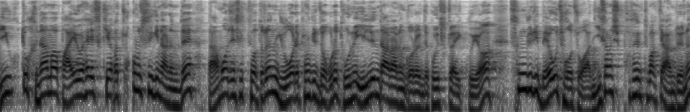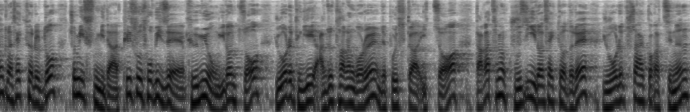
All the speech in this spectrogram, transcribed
미국도 그나마 바이오 헬스케어가 조금 수익이 나는데 나머지 섹터들은 6월에 평균적으로 돈을 잃는다라는 거를 이제 볼 수가 있고요. 승률이 매우 저조한 20, 30%밖에 안 되는 그런 섹터들도 좀 있습니다. 필수 소비재, 금융 이런 쪽 6월에 등기 안 좋다는 거를 이제 볼 수가 있죠. 나 같으면 굳이 이런 섹터들에 6월에 투자할 것 같지는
